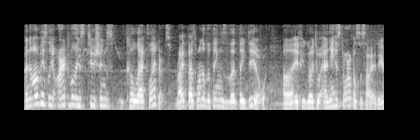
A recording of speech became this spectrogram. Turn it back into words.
And obviously, archival institutions collect letters, right? That's one of the things that they do. Uh, if you go to any historical society,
